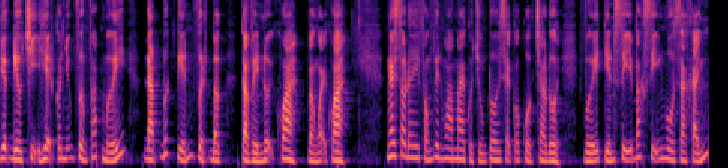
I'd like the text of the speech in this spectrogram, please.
việc điều trị hiện có những phương pháp mới đạt bước tiến vượt bậc cả về nội khoa và ngoại khoa. Ngay sau đây, phóng viên Hoa Mai của chúng tôi sẽ có cuộc trao đổi với tiến sĩ bác sĩ Ngô Gia Khánh,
